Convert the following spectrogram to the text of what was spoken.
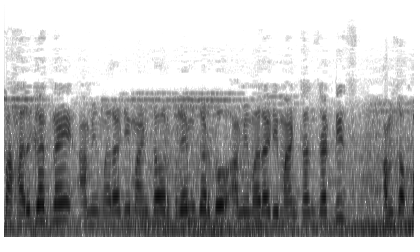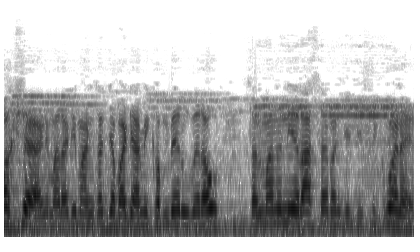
पण हरकत नाही आम्ही मराठी माणसावर प्रेम करतो आम्ही मराठी माणसांसाठीच आमचा पक्ष आहे आणि मराठी माणसांच्या पाठी आम्ही खंबेर उभे राहू. सन्माननीय राजसाहेबांची जी शिकवण आहे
